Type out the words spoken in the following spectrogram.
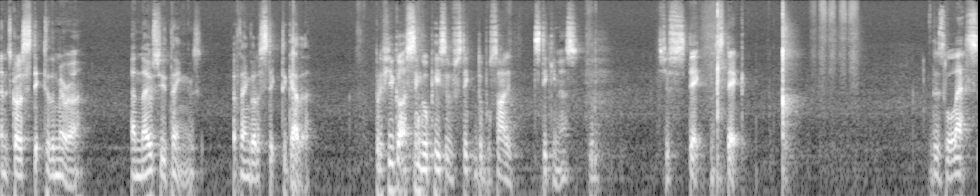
and it's got to stick to the mirror, and those two things have then got to stick together. But if you've got a single piece of stick, double-sided stickiness, it's just stick and stick. There's less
